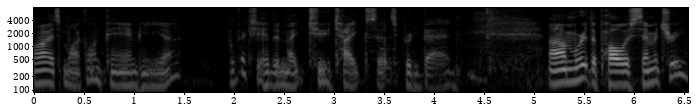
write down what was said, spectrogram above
Hi, it's Michael and Pam here. We've actually had to make two takes, so it's pretty bad. Um, we're at the Polish Cemetery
